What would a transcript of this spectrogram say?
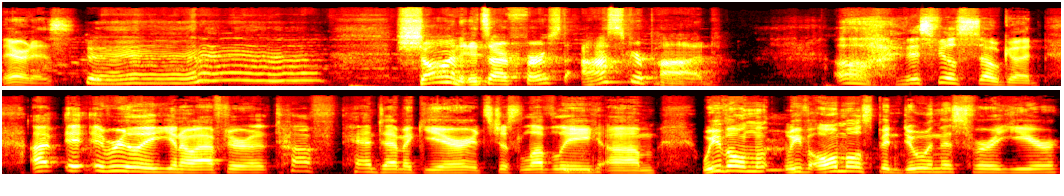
There it is. Sean, it's our first Oscar pod. Oh, this feels so good. Uh, it, it, really, you know, after a tough pandemic year, it's just lovely. Um, we've only we've almost been doing this for a year,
